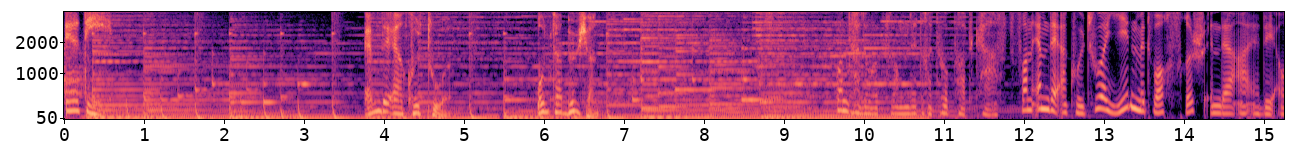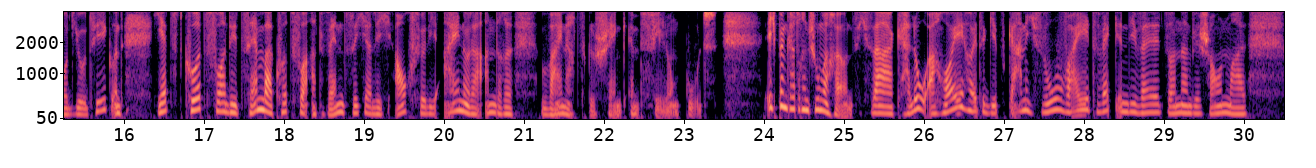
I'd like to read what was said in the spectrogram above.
ARD MDR Kultur. Unter Büchern. Und hallo zum Literaturpodcast von MDR Kultur, jeden Mittwoch frisch in der ARD Audiothek. Und jetzt kurz vor Dezember, kurz vor Advent sicherlich auch für die ein oder andere Weihnachtsgeschenkempfehlung gut. Ich bin Katrin Schumacher und ich sage Hallo, Ahoi. Heute geht's gar nicht so weit weg in die Welt, sondern wir schauen mal,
